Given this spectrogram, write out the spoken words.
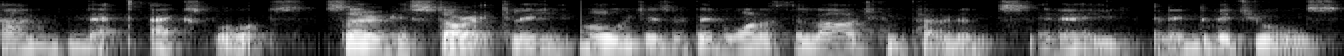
and net exports. So historically, mortgages have been one of the large components in a an individual's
